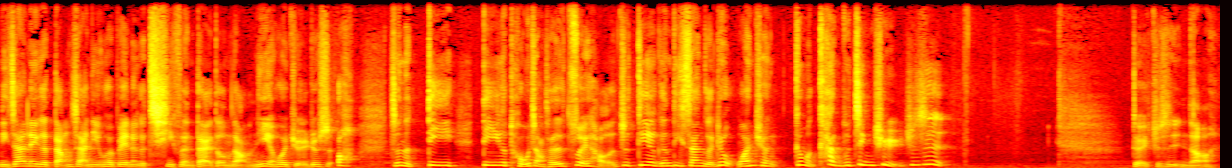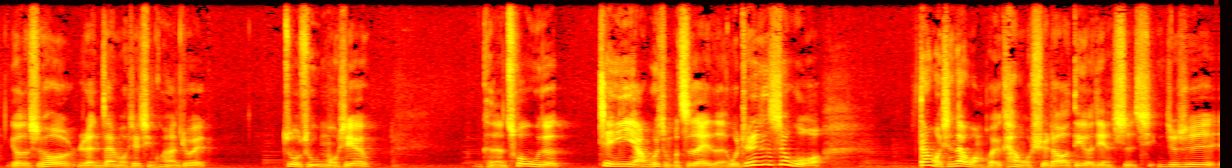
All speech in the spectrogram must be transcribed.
你在那个当下，你也会被那个气氛带动到，你也会觉得就是哦，真的第一第一个头奖才是最好的，就第二跟第三个就完全根本看不进去，就是对，就是你知道，有的时候人在某些情况下就会。做出某些可能错误的建议啊，或什么之类的，我觉得这是我，当我现在往回看，我学到的第二件事情，就是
